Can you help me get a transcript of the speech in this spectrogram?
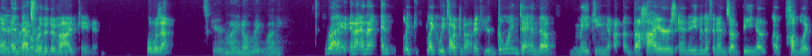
And, and, that's where the divide money. came in. What was that? Scared money don't make money. Right. And and and like like we talked about, if you're going to end up making uh, the hires, and even if it ends up being a, a public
